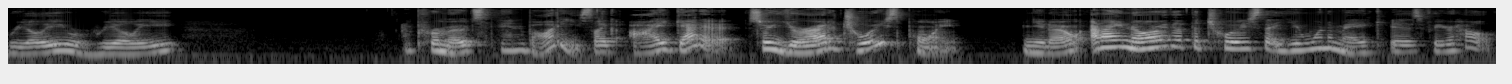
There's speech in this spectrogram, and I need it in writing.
really, really promotes thin bodies. Like, I get it. So you're at a choice point you know? And I know that the choice that you want to make is for your health.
